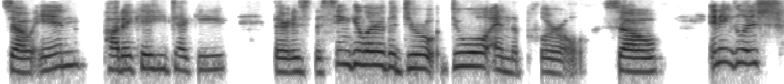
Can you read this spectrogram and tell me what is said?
So in Pareke Hiteki, there is the singular, the dual, dual, and the plural. So in English,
